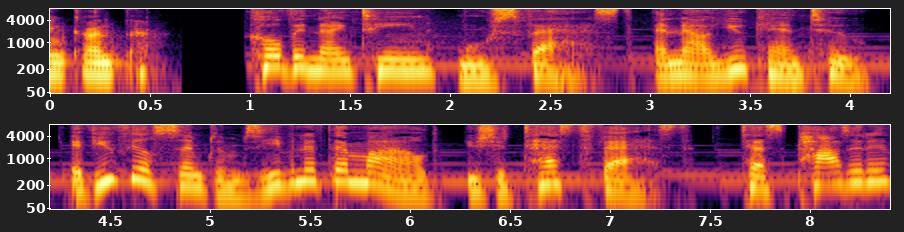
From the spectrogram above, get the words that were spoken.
encanta. COVID-19 moves fast, and now you can too. If you feel symptoms, even if they're mild, you should test fast. Test positive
